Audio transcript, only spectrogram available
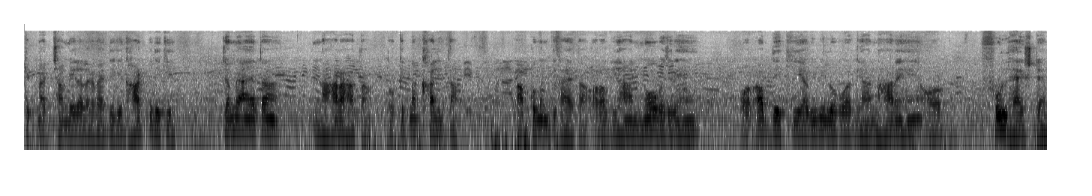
कितना अच्छा मेला लग रहा है। देखिए, घाट पे देखिए। जब मैं आया था, नहा रहा था तो कितना खाली था। आपको मैंने दिखाया था। और अब यहाँ नौ बज रहे हैं और अब देखिए, अभी भी लोग यहाँ नहा रहे हैं और फुल है इस टाइम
